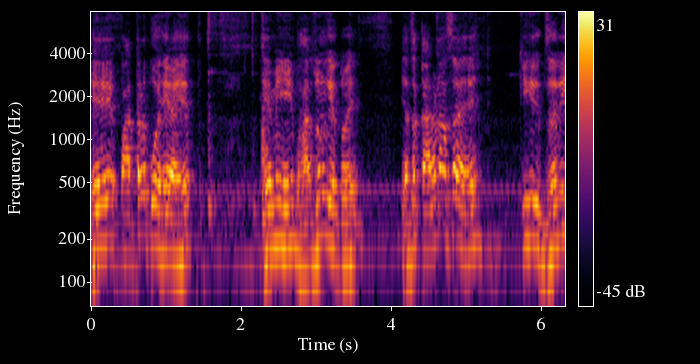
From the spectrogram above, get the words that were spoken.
हे पातळ पोहे आहेत. हे मी भाजून घेतोय. याचं कारण असं आहे की जरी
